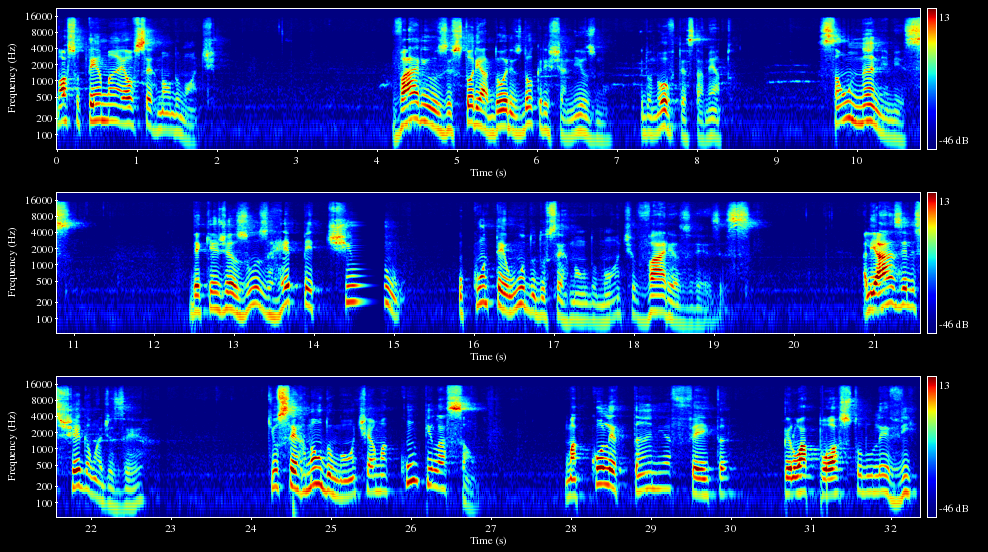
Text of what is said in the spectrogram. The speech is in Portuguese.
Nosso tema é o Sermão do Monte. Vários historiadores do cristianismo e do Novo Testamento são unânimes de que Jesus repetiu o conteúdo do Sermão do Monte várias vezes. Aliás, eles chegam a dizer que o Sermão do Monte é uma compilação, uma coletânea feita pelo apóstolo Levi,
